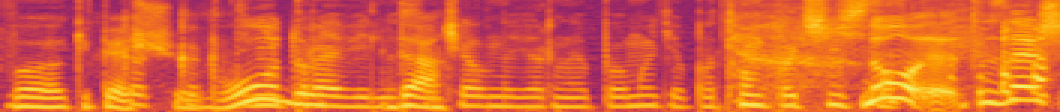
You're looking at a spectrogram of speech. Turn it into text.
в кипящую как, как воду. неправильно. Да. Сначала, наверное, помыть, а потом почистить. Ну, ты знаешь,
